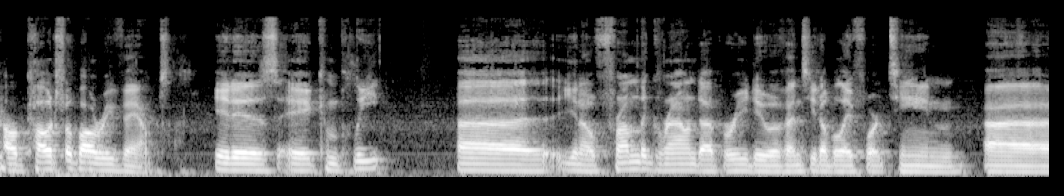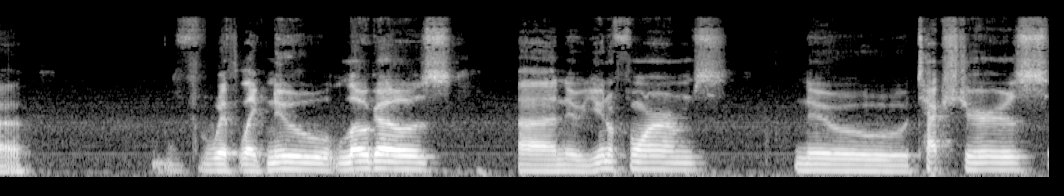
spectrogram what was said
called College Football Revamped. It is a complete, uh, you know, from the ground up redo of NCAA 14 uh, with like new logos, uh, new uniforms, new textures,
